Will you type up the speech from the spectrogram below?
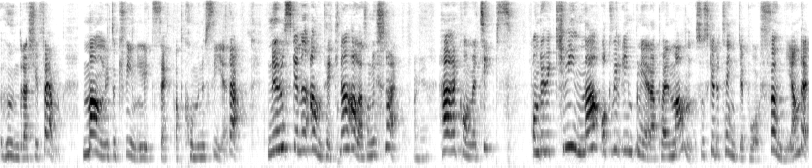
125. Manligt och kvinnligt sätt att kommunicera. Nu ska ni anteckna alla som lyssnar. Okej. Här kommer tips. Om du är kvinna och vill imponera på en man så ska du tänka på följande.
